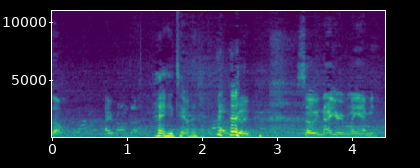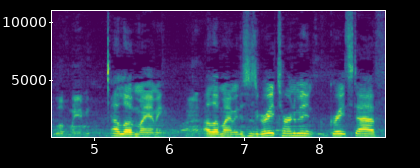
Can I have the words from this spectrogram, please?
So, hi Rhonda. How you doing? I'm good. So now you're in Miami. Love Miami? I love Miami. Yeah. I love Miami. This is a great tournament, great staff,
